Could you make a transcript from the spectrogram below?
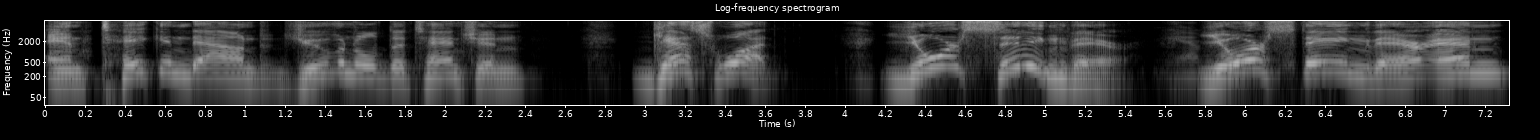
and taken down to juvenile detention, guess what? You're sitting there. You're staying there, and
